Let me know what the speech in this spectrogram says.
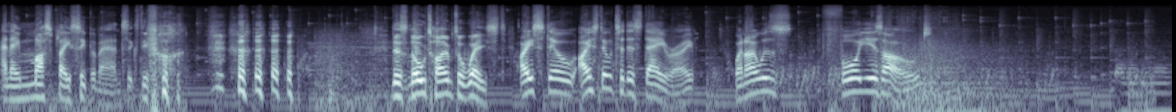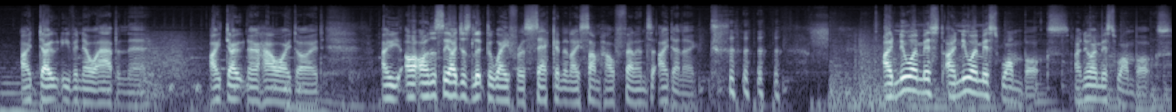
and they must play Superman 64. There's no time to waste. I still, I still to this day, right? When I was four years old, I don't even know what happened there. I don't know how I died. I, honestly, I just looked away for a second and I somehow fell into. I don't know. I knew I missed. I knew I missed one box. I knew I missed one box.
